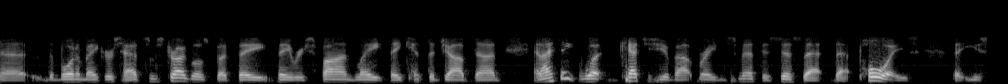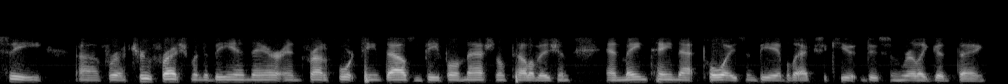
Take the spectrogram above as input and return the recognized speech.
uh, the Boilermakers had some struggles, but they they respond late. They get the job done. And I think what catches you about Braden Smith is just that that poise that you see uh, for a true freshman to be in there in front of 14,000 people on national television and maintain that poise and be able to execute and do some really good things.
